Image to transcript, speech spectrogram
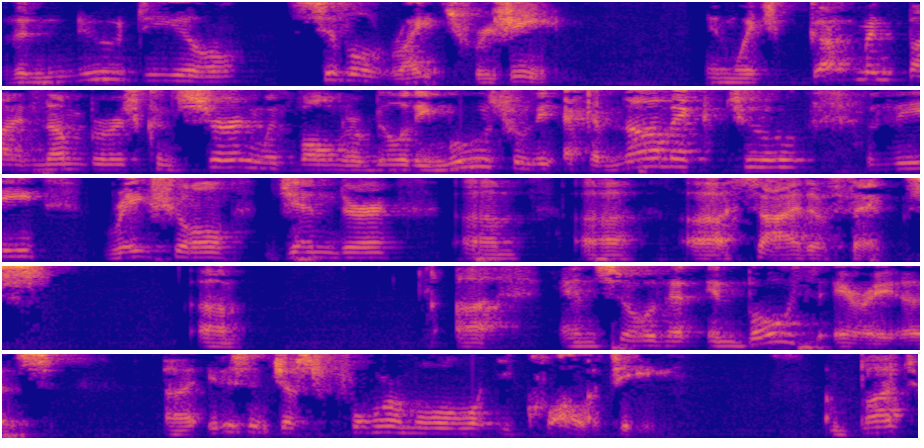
the New Deal civil rights regime, in which government by numbers concerned with vulnerability moves from the economic to the racial, gender um, uh, uh, side of things. Um, uh, and so that in both areas, uh, it isn't just formal equality but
